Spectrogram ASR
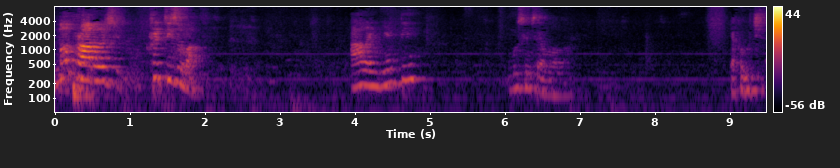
mám právo kritizovat. Ale někdy musím se omlouvat. Jako, uč,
